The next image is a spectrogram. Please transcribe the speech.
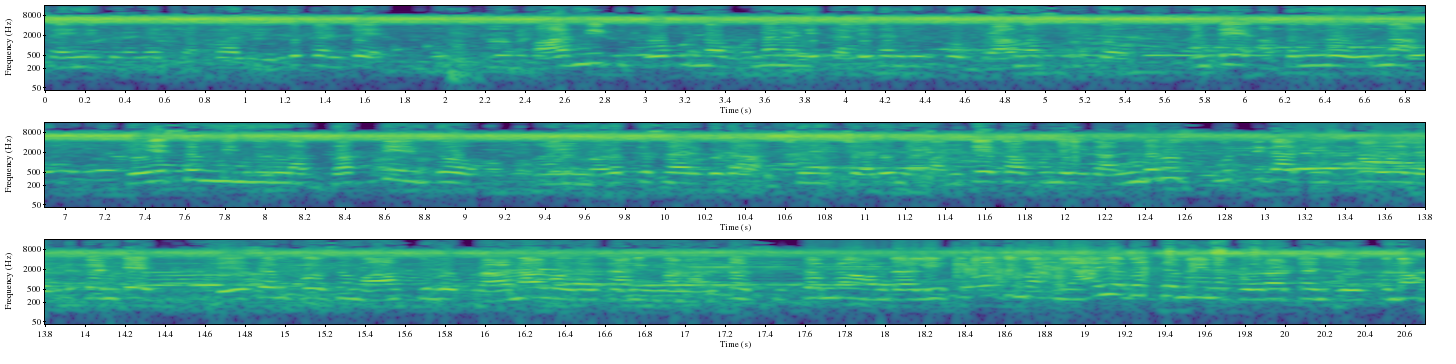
సైనికుడనే చెప్పాలి. ఎందుకంటే ఆర్మీకి పోకుండా ఉండనని తల్లిదండ్రులతో గ్రామస్తులతో అంటే అతనిలో ఉన్న దేశం మీద ఉన్న భక్తి ఏంటో ఆయన మరొకసారి కూడా చూపించారు అంతేకాకుండా ఇది అందరూ స్ఫూర్తిగా తీసుకోవాలి. ఎందుకంటే దేశం కోసం ఆస్తులు ప్రాణాలు వదలటానికి మనం అంతా సిద్ధంగా ఉండాలి. ఈరోజు మనం న్యాయబద్ధమైన పోరాటం చేస్తున్నాం.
